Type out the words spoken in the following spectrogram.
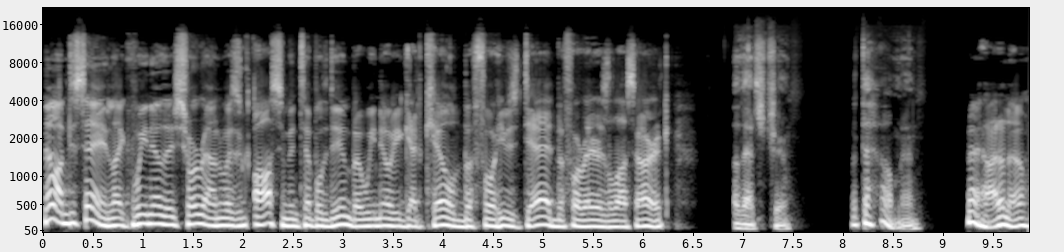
No, I'm just saying, like, we know that short round was awesome in Temple of Doom, but we know he got killed before he was dead before Raiders of the Lost Ark. Oh, that's true. What the hell, man? I don't know.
